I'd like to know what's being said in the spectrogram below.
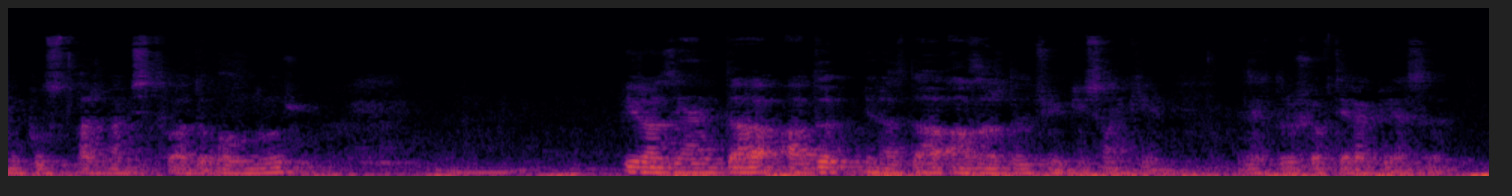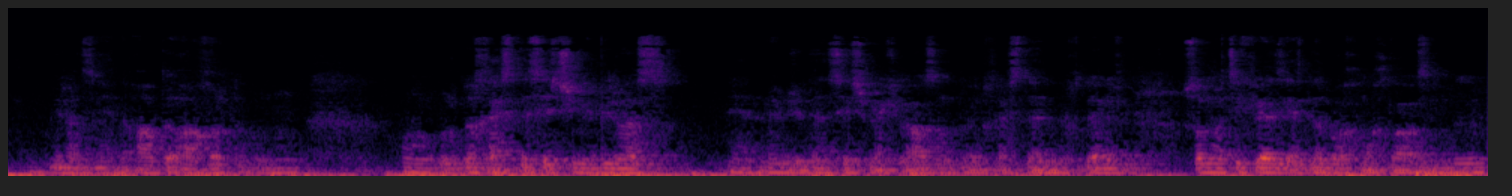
impulslarından istifadə olunur. Biraz yəni daha adı biraz daha ağırdır çünki sanki elektroşok terapiyası biraz yəni adı ağırdır bunun. Amma burada xəstə seçimi biraz yəni öncədən seçmək lazımdır. Xəstənin müxtəlif somatik vəziyyətinə baxmaq lazımdır.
